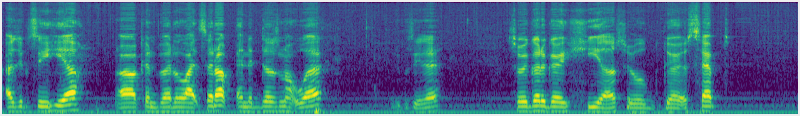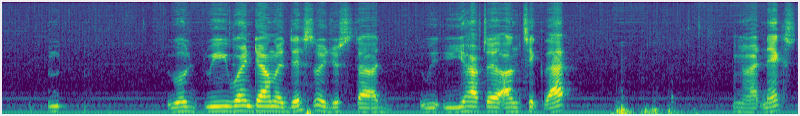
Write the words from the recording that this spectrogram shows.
as you can see here, converter lite setup, and it does not work you can see there so we gotta go here so we'll go accept. We'll, we won't download this so just uh, we, you have to untick that. Alright next.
